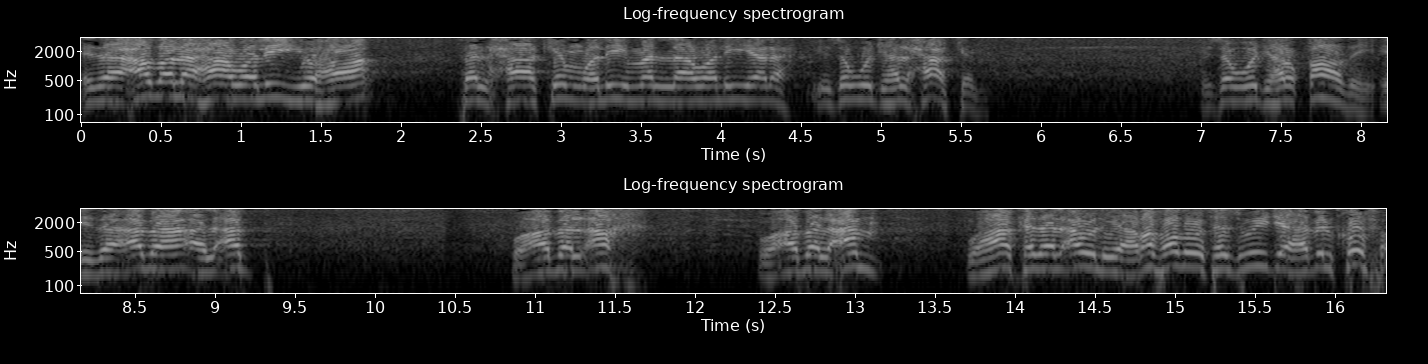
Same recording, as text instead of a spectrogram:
إذا عضلها وليها فالحاكم ولي من لا ولي له. يزوجها الحاكم. يزوجها القاضي. إذا أبى الأب وأبى الأخ وأبى العم وهكذا الأولياء رفضوا تزويجها بالكفر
